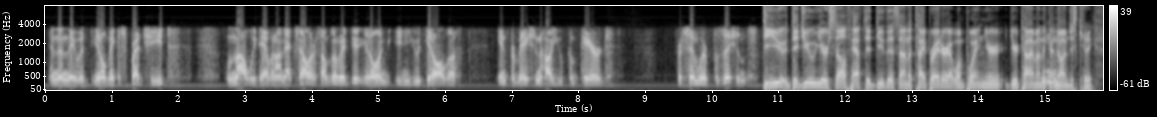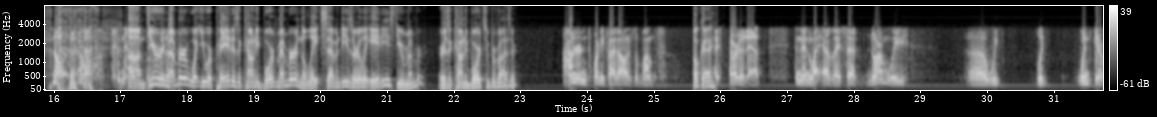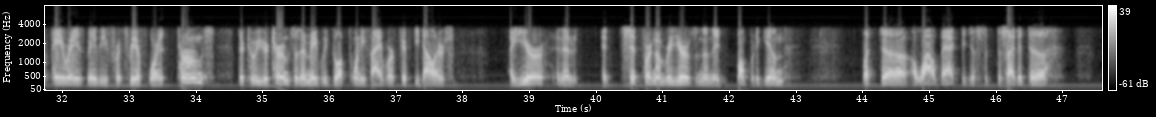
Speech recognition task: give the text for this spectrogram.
and then they would you know make a spreadsheet. Well, now we'd have it on Excel or something. But, you know, and, and you would get all the information how you compared for similar positions. Do you did you yourself have to do this on a typewriter at one point in your your time on the? No, I'm just kidding. No, no. no. Um, do you remember what you were paid as a county board member in the late 70s, early 80s? Do you remember, or as a county board supervisor? $125 a month. Okay. I started at, and then as I said, normally uh, we would wouldn't get a pay raise maybe for three or four terms. They're two-year terms, and then maybe we'd go up twenty-five or fifty dollars a year, and then it it'd sit for a number of years, and then they'd bump it again. But uh, a while back, they just decided to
